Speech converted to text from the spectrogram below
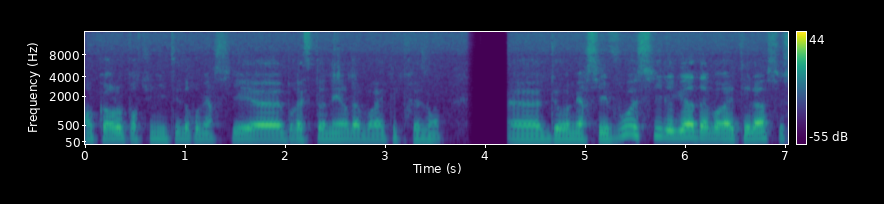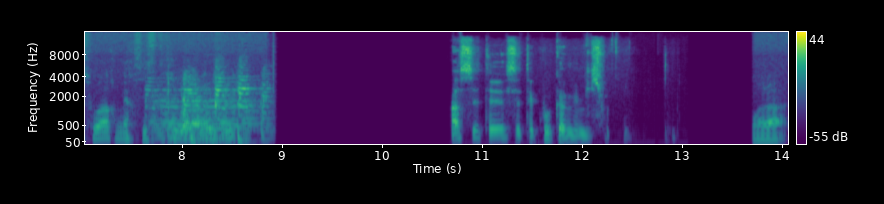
Encore l'opportunité de remercier euh, Breston Air d'avoir été présent. Euh, de remercier vous aussi, les gars, d'avoir été là ce soir. Merci Steve à la régie. Ah, c'était c'était cool comme émission. Voilà,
